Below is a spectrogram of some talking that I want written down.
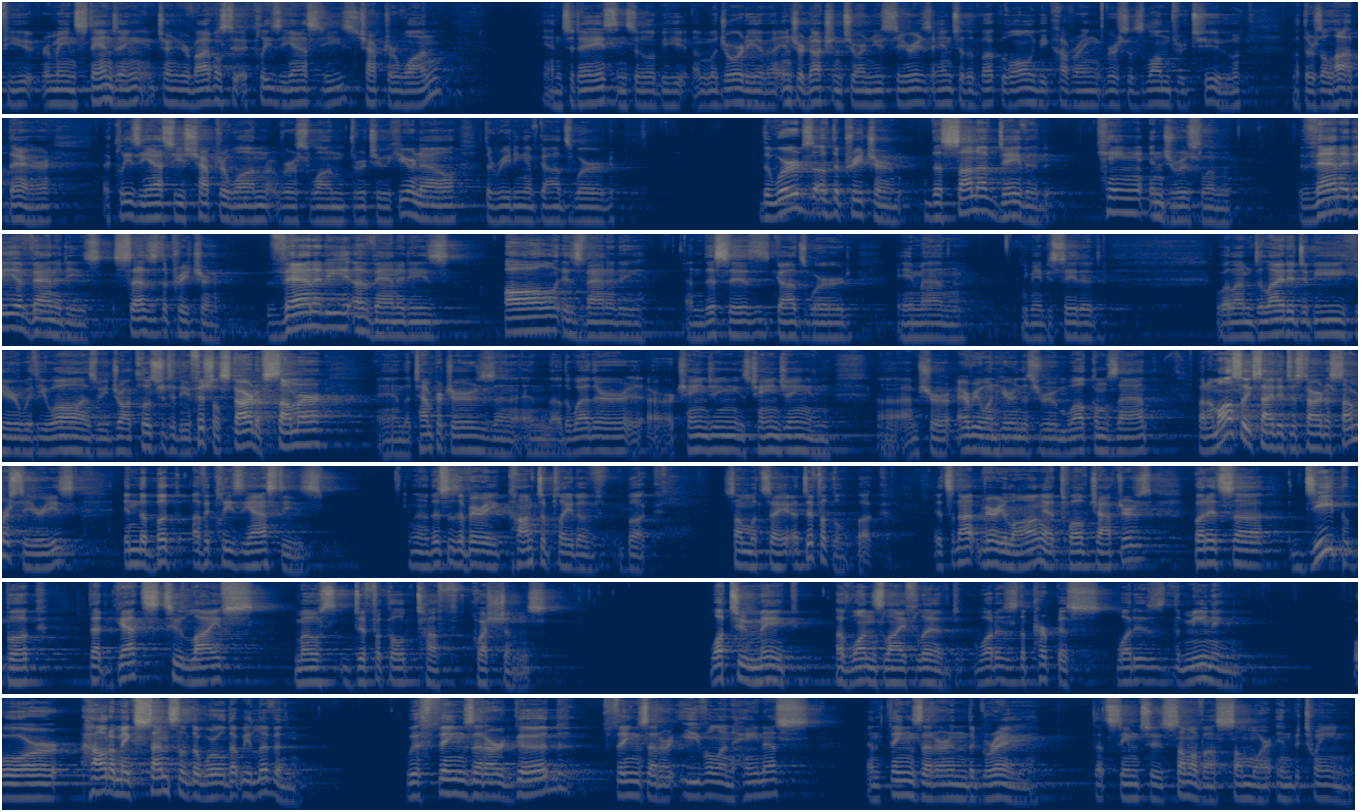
if you remain standing, turn your Bibles to Ecclesiastes chapter 1. And today, since it will be a majority of an introduction to our new series and to the book, we'll only be covering verses 1 through 2, but there's a lot there. Ecclesiastes chapter 1, verse 1 through 2. Hear now the reading of God's word. The words of the preacher, the son of David, king in Jerusalem. Vanity of vanities, says the preacher. Vanity of vanities, all is vanity. And this is God's word. Amen. You may be seated. Well, I'm delighted to be here with you all as we draw closer to the official start of summer, and the temperatures and the weather are changing, is changing, and uh, I'm sure everyone here in this room welcomes that. But I'm also excited to start a summer series in the book of Ecclesiastes. Now, this is a very contemplative book. Some would say a difficult book. It's not very long at 12 chapters, but it's a deep book that gets to life's most difficult, tough questions. What to make of one's life lived? What is the purpose? What is the meaning? Or how to make sense of the world that we live in with things that are good, things that are evil and heinous, and things that are in the gray that seem to some of us somewhere in between.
